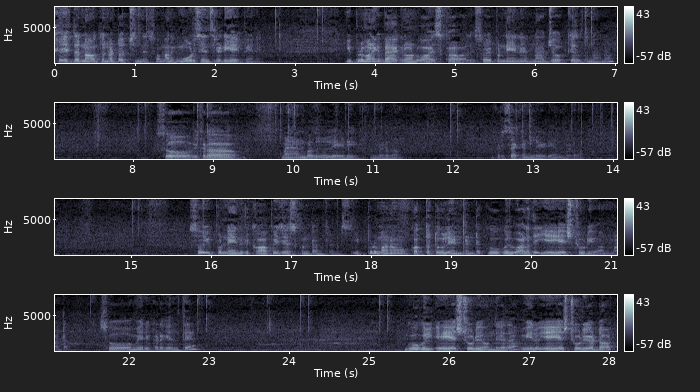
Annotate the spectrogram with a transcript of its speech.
సో ఇద్దరు నవ్వుతున్నట్టు వచ్చింది. సో మనకి మూడు సీన్స్ రెడీ అయిపోయినాయి. ఇప్పుడు మనకి బ్యాక్గ్రౌండ్ వాయిస్ కావాలి. సో ఇప్పుడు నేను నా జోక్కి వెళ్తున్నాను. సో ఇక్కడ మ్యాన్ బదులు లేడీ అని పెడదాం. ఇక్కడ సెకండ్ లేడీ అని పెడదాం సో ఇప్పుడు నేను ఇది కాపీ చేసుకుంటాను ఫ్రెండ్స్ ఇప్పుడు మనం కొత్త టూల్ ఏంటంటే గూగుల్ వాళ్ళది ఏఏ స్టూడియో అనమాట సో మీరు ఇక్కడికి వెళ్తే గూగుల్ ఏఏ స్టూడియో ఉంది కదా మీరు AI studio dot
